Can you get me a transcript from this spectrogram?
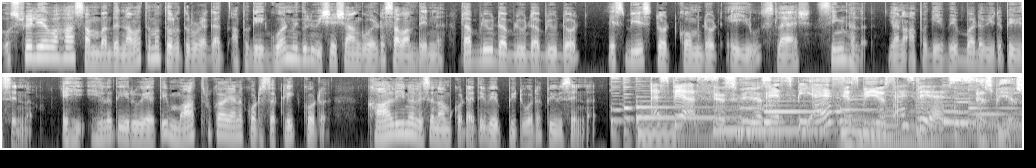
ඔස්ට්‍රලියාව හා සම්බන්ධ නවතම තොරතුරු රැගත් අපගේ ගුවන් විදුලි විශේෂංගවලට සවන් දෙන්න www.sbs.com.au/ සිංහල යන අපගේ වෙබ් අඩවීට පිවිසන්න. එහි ඉහළ තීරුවේ ඇති මාතෘකා යන කොටස කලික් කොට කාලීන ලෙස නම් කොට ඇති වෙබ් පිටුවට පිවිසන්න. SBS SBS SBS SBS SBS SBS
